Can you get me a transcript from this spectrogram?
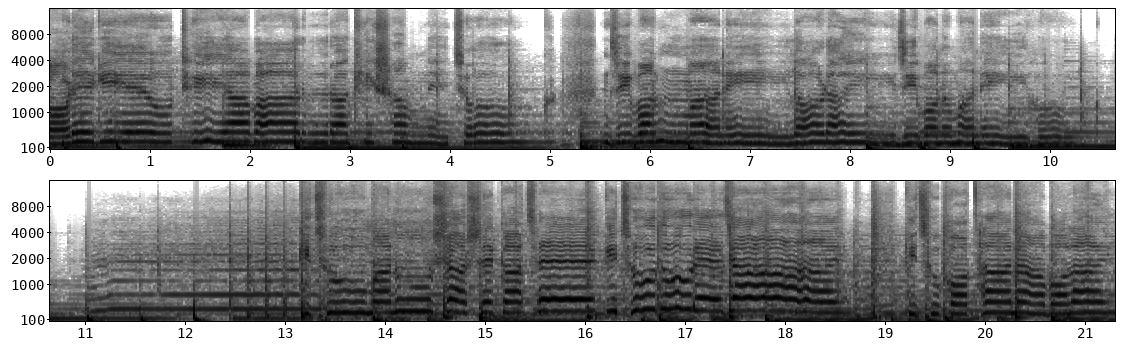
পড়ে গিয়ে উঠি আবার রাখি সামনে চোখ। জীবন মানেই লড়াই, জীবন মানেই হোক। কিছু মানুষ আসে কাছে, কিছু দূরে যায়। কিছু কথা না বলাই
